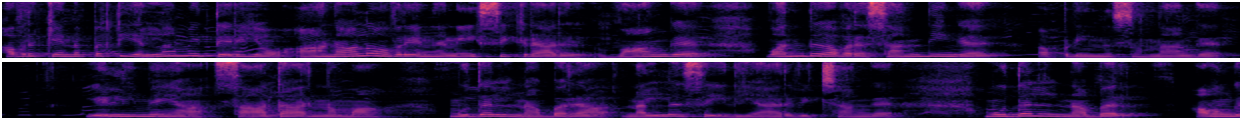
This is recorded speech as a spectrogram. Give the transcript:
அவருக்கு என்னை பற்றி எல்லாமே தெரியும். ஆனாலும் அவர் என்னை நேசிக்கிறாரு. வாங்க வந்து அவரை சந்திங்க அப்படின்னு சொன்னாங்க. எளிமையாக சாதாரணமாக முதல் நபராக நல்ல செய்தியை அறிவித்தாங்க முதல் நபர் அவங்க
